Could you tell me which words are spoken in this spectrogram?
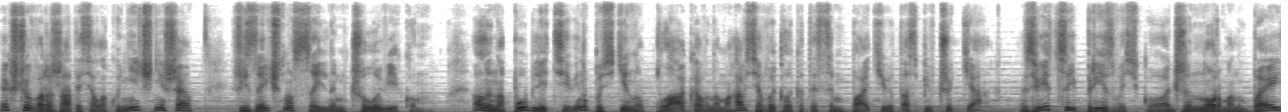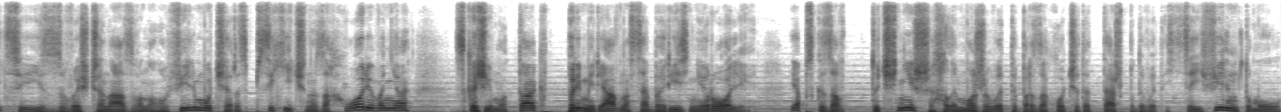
Якщо виражатися лаконічніше, фізично сильним чоловіком. Але на публіці він постійно плакав, намагався викликати симпатію та співчуття. Звідси й прізвисько, адже Норман Бейтс із вищеназваного фільму через психічне захворювання, скажімо так, приміряв на себе різні ролі. Я б сказав точніше, але може ви тепер захочете теж подивитись цей фільм, тому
